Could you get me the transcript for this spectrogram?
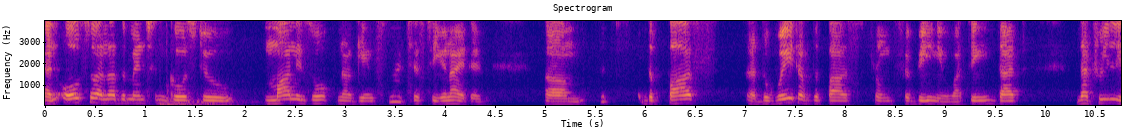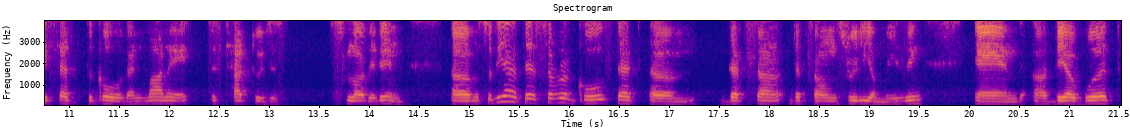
And also another mention goes to Mane's opener against Manchester United. Um, the pass, uh, the weight of the pass from Fabinho, I think that that really set the goal, and Mane just had to just slot it in. Um, so yeah, there's several goals that um, that uh, that sounds really amazing, and uh, they are worth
